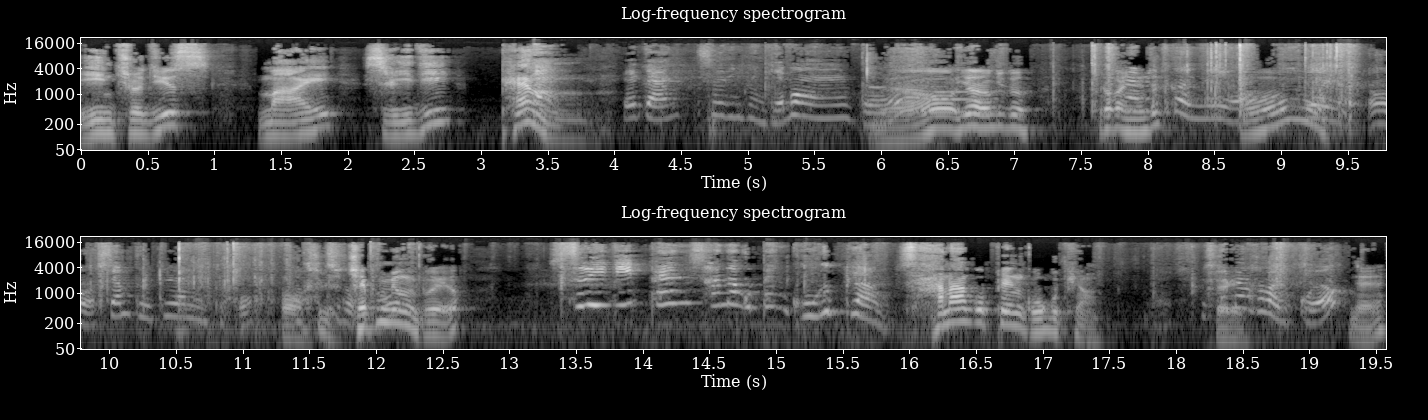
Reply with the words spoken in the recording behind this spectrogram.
introduce my 3D pen. 일단 3D펜 개봉 끝. 어, 야, 여기도 들어가 있는데? 필라멘트가 있네요. 오. 이건, 어, 샘플 필라멘트고. 어, 같이 제품명은 뭐예요? 3D 펜, 산하고 펜 고급편 사나고펜 고급형. 설명서가 있고요. 네.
